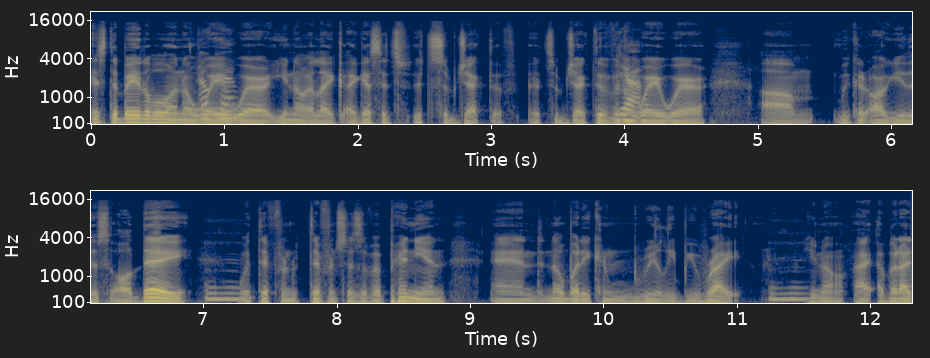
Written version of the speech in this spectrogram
It's debatable in a way Okay. where, you know, like I guess it's it's subjective. It's subjective in Yeah. a way where um we could argue this all day Mhm, with different differences of opinion and nobody can really be right. mhm. you know i but i,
